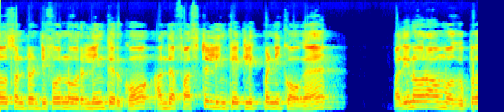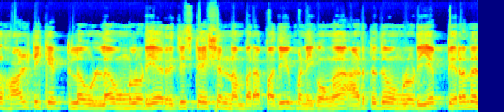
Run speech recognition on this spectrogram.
thousand twenty ஃபோர்னு ஒரு லிங்க் இருக்கும். அந்த ஃபஸ்ட்டு லிங்கை கிளிக் பண்ணிக்கோங்க. பதினோராம் வகுப்பு ஹால் டிக்கெட்டில் உள்ள உங்களுடைய ரிஜிஸ்ட்ரேஷன் நம்பரை பதிவு பண்ணிக்கோங்க. அடுத்தது உங்களுடைய பிறந்த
